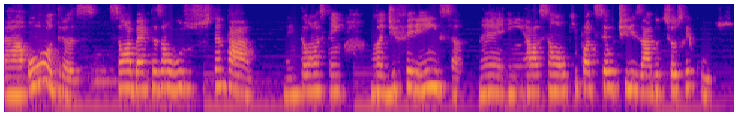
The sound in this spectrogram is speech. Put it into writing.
Uh, outras são abertas ao uso sustentável. Né? Então, elas têm uma diferença né, em relação ao que pode ser utilizado de seus recursos.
